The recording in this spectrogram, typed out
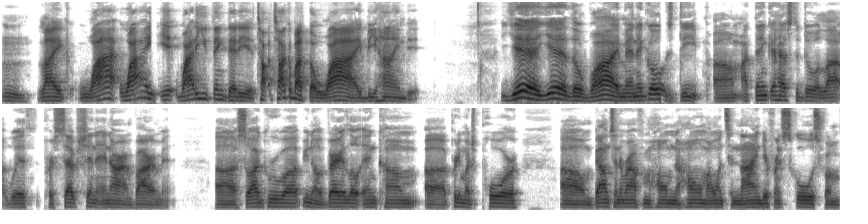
Mm. Like why why it why do you think that is? Talk talk about the why behind it. Yeah, yeah, the why, man, it goes deep. Um, I think it has to do a lot with perception in our environment. Uh, so I grew up, you know, very low income, uh, pretty much poor, um, bouncing around from home to home. I went to nine different schools from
